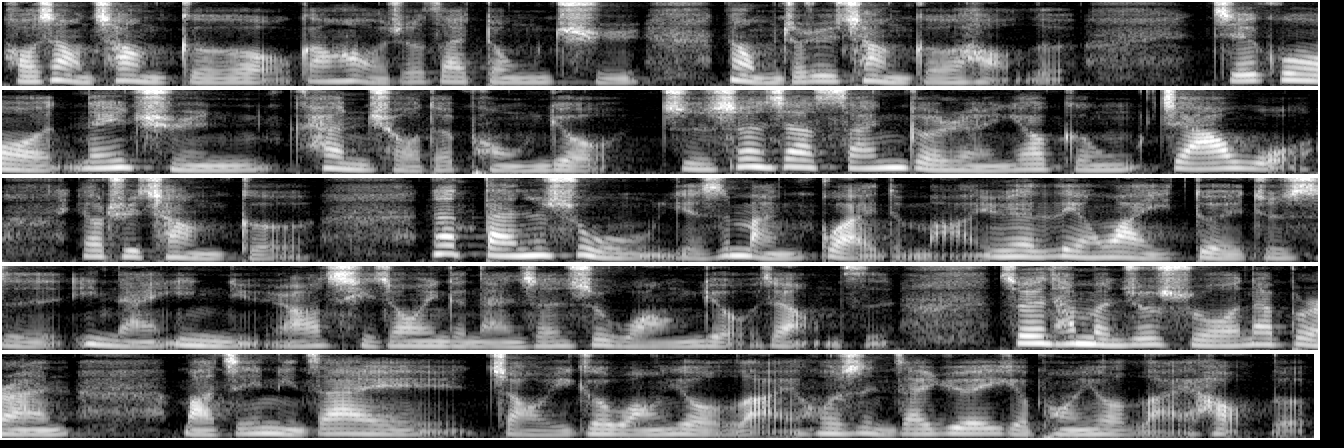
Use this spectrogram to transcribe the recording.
好想唱歌哦，刚好我就在东区，那我们就去唱歌好了。结果那群看球的朋友只剩下三个人要跟加我要去唱歌，那单数也是蛮怪的嘛，因为另外一对就是一男一女，然后其中一个男生是网友这样子，所以他们就说，那不然马金你再找一个网友来，或是你再约一个朋友来好了。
